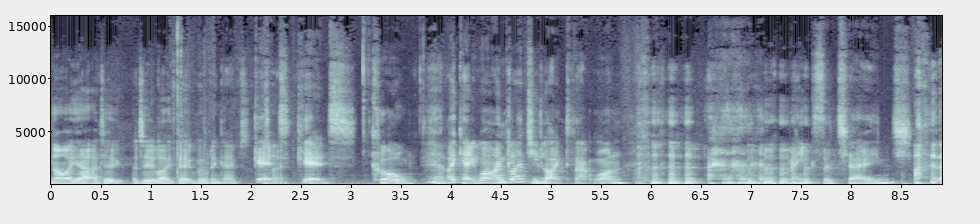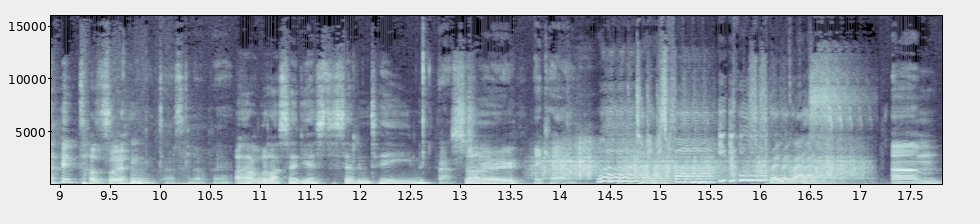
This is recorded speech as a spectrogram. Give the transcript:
No, yeah, I do. I do like deck building games. Good, so. good. Cool. Yeah. Okay, well, I'm glad you liked that one. Makes a change. it doesn't. It does a little bit. Uh, well, I said yes to 17. That's so, true. Okay. Work times fun equals progress. Um,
